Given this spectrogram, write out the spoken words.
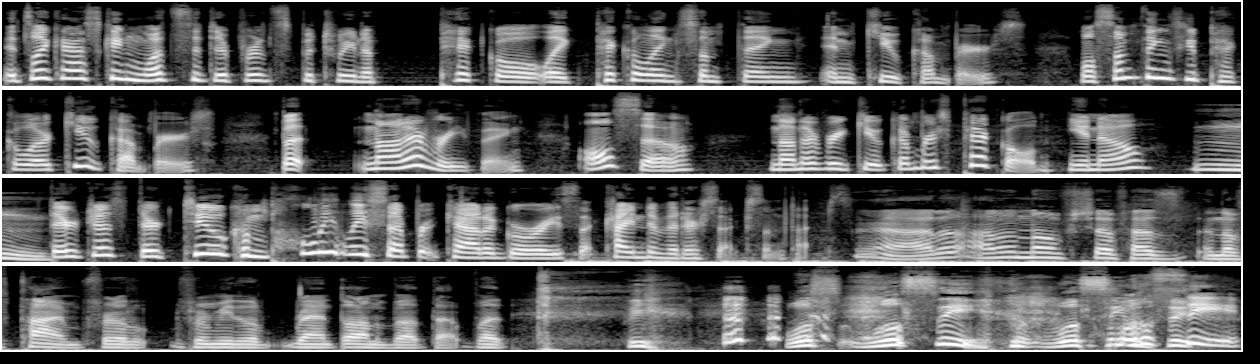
it's like asking what's the difference between a pickle, like pickling something and cucumbers. Well, some things you pickle are cucumbers, but not everything. Also, not every cucumber's pickled. You know, Hmm. they're just they're two completely separate categories that kind of intersect sometimes. Yeah, I don't, I don't know if Chef has enough time for for me to rant on about that, but we, we'll we'll see. We'll see. We'll what he- see.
